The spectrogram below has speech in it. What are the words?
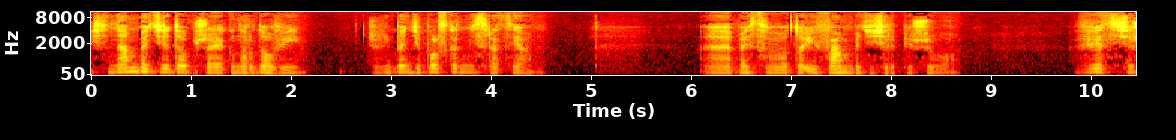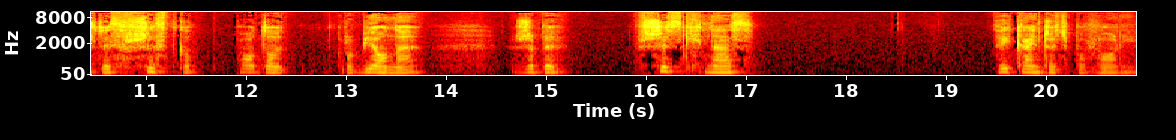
jeśli nam będzie dobrze jako narodowi, czyli będzie polska administracja e, państwowa, to i wam będzie się lepiej żyło. Wiedzcie, że to jest wszystko po to robione, żeby wszystkich nas wykańczać powoli.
